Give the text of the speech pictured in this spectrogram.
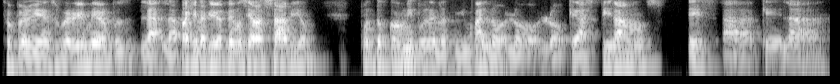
Súper bien, súper bien. Mira, pues la, la, página que yo tengo se llama sabio.com y pues igual lo, lo, lo, que aspiramos es a que la,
